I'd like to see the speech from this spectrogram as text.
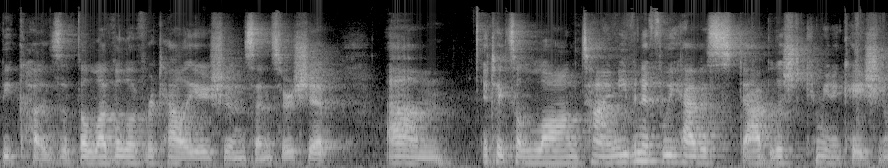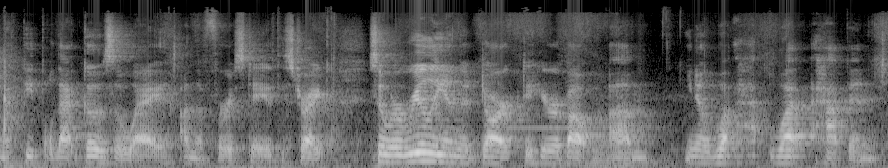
because of the level of retaliation, censorship, um, it takes a long time. Even if we have established communication with people, that goes away on the first day of the strike. So we're really in the dark to hear about, um, you know, what what happened.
